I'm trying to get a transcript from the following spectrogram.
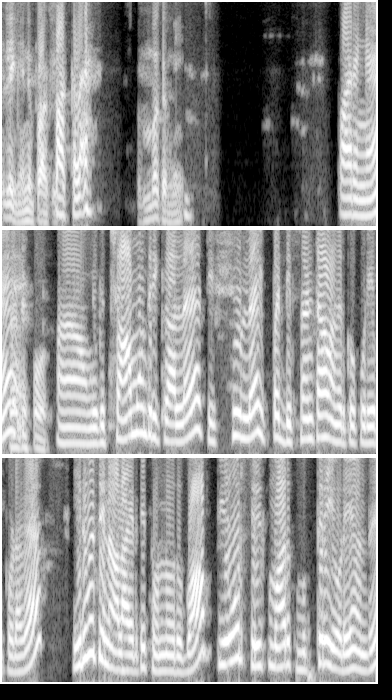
இல்லைங்க என்ன பார்க்கல. பார்க்கல. ரொம்ப கம்மி. பாருங்க. உங்களுக்கு சாமுந்திரிக்கால டிஷ்யூல இப்ப டிஃப்ரெண்டா வந்திருக்கக்கூடிய புடவை. இருபத்தி நாலாயிரத்தி தொண்ணூறு ரூபாய் பியூர் சில்க் மார்க் முத்திரையோடய வந்து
